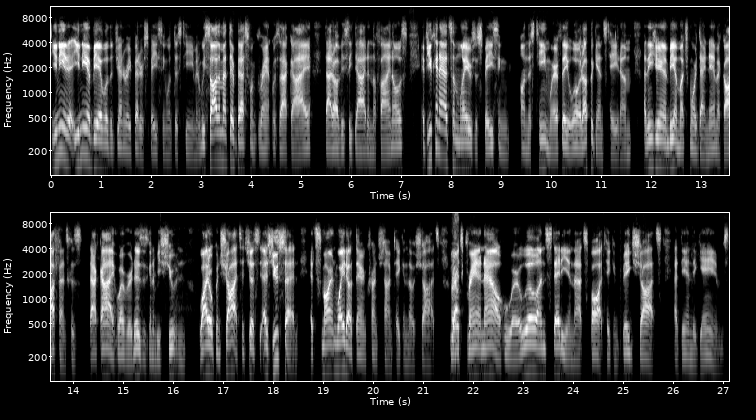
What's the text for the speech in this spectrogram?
You need to, you need to be able to generate better spacing with this team, and we saw them at their best when Grant was that guy. That obviously died in the finals. If you can add some layers of spacing on this team, where if they load up against Tatum, I think you're going to be a much more dynamic offense because that guy, whoever it is, is going to be shooting wide open shots. It's just as you said, it's Smart and White out there in crunch time taking those shots, or Yeah. it's Grant now who are a little unsteady in that spot, taking big shots at the end of games.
